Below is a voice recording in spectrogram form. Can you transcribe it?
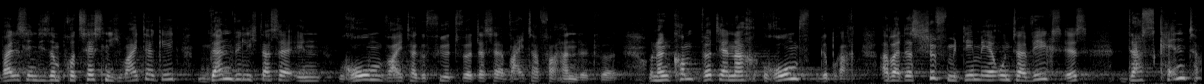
weil es in diesem Prozess nicht weitergeht, dann will ich, dass er in Rom weitergeführt wird, dass er weiter verhandelt wird. Und dann kommt, wird er nach Rom gebracht. Aber das Schiff, mit dem er unterwegs ist, das kentert.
